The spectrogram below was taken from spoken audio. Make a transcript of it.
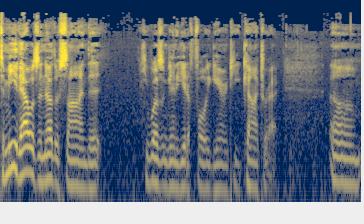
to me, that was another sign that he wasn't going to get a fully guaranteed contract. Um,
